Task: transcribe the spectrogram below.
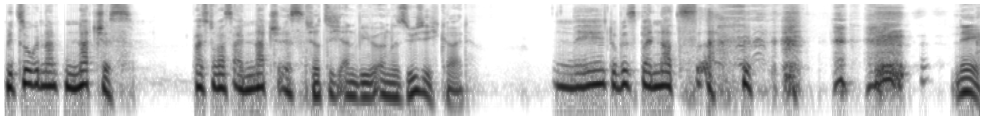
Mit sogenannten Nudges. Weißt du, was ein Nudge ist? Das hört sich an wie irgendeine Süßigkeit. Nee, du bist bei Nuts. Nee.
